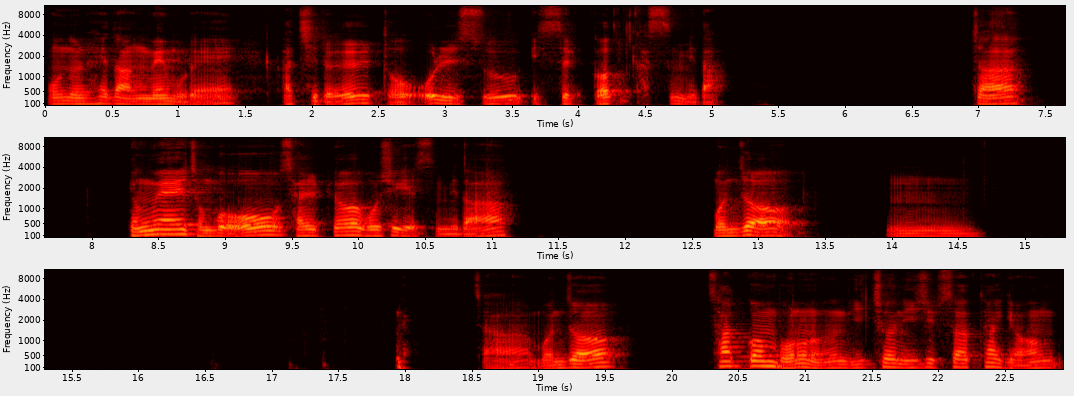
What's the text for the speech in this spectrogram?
오늘 해당 매물의 가치를 더 올릴 수 있을 것 같습니다. 자, 경매 정보 살펴보시겠습니다. 먼저, 음, 자, 먼저 사건 번호는 2024 타경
